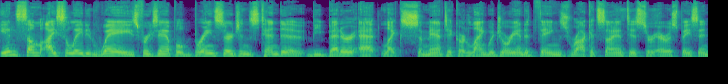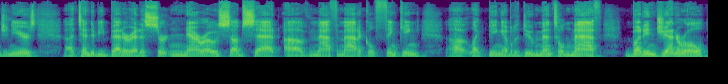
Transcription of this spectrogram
in some isolated ways, for example, brain surgeons tend to be better at like semantic or language oriented things. Rocket scientists or aerospace engineers uh, tend to be better at a certain narrow subset of mathematical thinking, uh, like being able to do mental math. But in general,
